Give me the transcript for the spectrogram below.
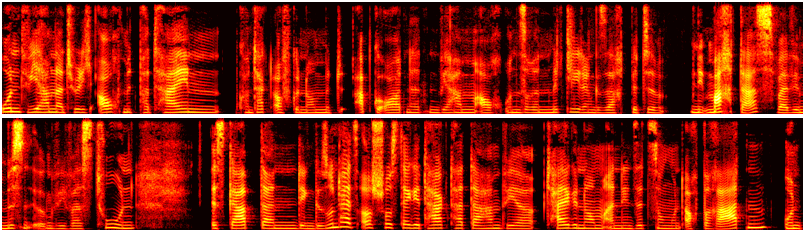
Und wir haben natürlich auch mit Parteien Kontakt aufgenommen, mit Abgeordneten. Wir haben auch unseren Mitgliedern gesagt, bitte macht das, weil wir müssen irgendwie was tun. Es gab dann den Gesundheitsausschuss, der getagt hat. Da haben wir teilgenommen an den Sitzungen und auch beraten. Und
